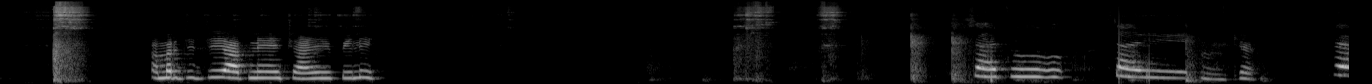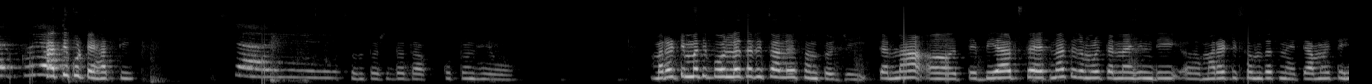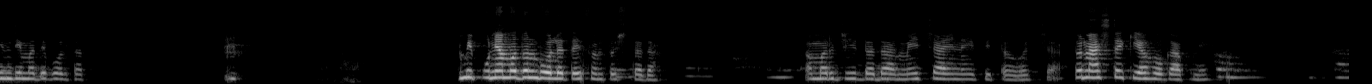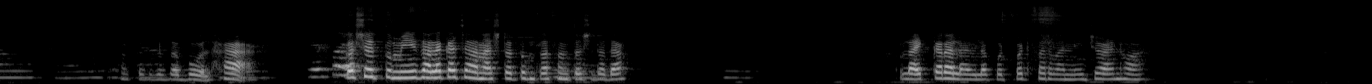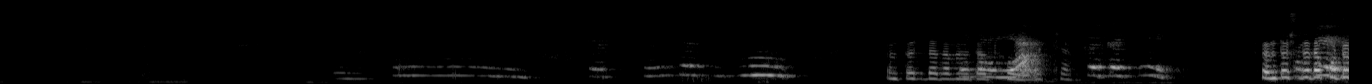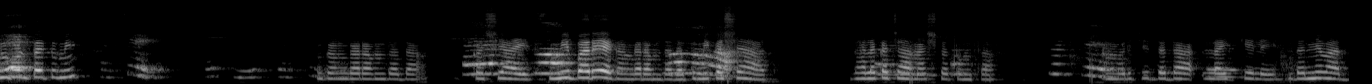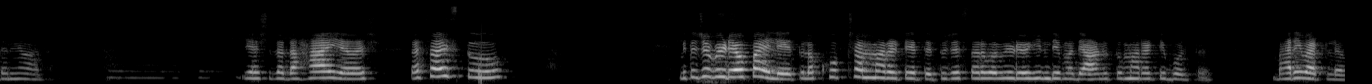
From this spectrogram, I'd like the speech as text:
अमरजीत जी आपने चाय पी ली? हम्म, क्या? कुठे आहे हाती? संतोष दादा कुठून हे हो? मराठीमध्ये बोललं तरी चालेल संतोषजी. त्यांना ते बिहारचे आहेत ना त्याच्यामुळे त्यांना हिंदी मराठी समजत नाही. त्यामुळे ते हिंदीमध्ये बोलतात. मी पुण्यामधून बोलत आहे संतोष दादा. अमरजीत दादा मैं चाय नहीं पीता अच्छा. तो नाश्ता किया होगा आपने? संतोष दादा बोल. हा. कसे तुम्ही? झाला का चहा नाश्ता तुमचा संतोष दादा? लाईक करा लाईव्हला पटपट सर्वांनी जॉईन व्हा. संतोष दादा म्हणतात हो अच्छा. संतोष दादा कुठून बोलताय तुम्ही? गंगाराम दादा कसे आहेत? मी बरे आहे गंगाराम दादा तुम्ही कसे आहात? झालं का चहा नाश्ता तुमचा? अमरजीत दादा लाईक केले. धन्यवाद धन्यवाद. यश दादा हाय यश. कसा आहेस तू? मी तुझे व्हिडिओ पाहिले. तुला खूप छान मराठी येते तुझे सर्व व्हिडिओ हिंदीमध्ये आणि तू मराठी बोलतोय. भारी वाटलं.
